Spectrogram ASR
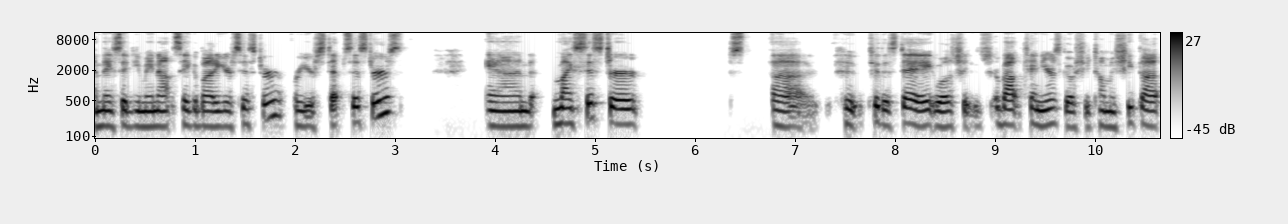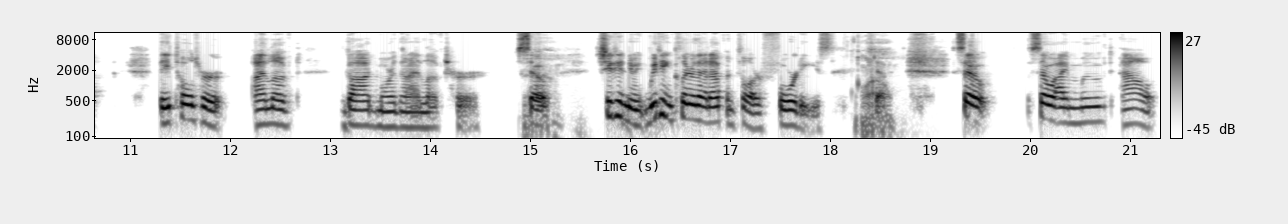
And they said, You may not say goodbye to your sister or your stepsisters. And my sister, uh, who to this day, well, she, about 10 years ago, she told me she thought they told her I loved God more than I loved her. So Yeah. she didn't even, we didn't clear that up until our 40s. Wow. Yeah. So, so I moved out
